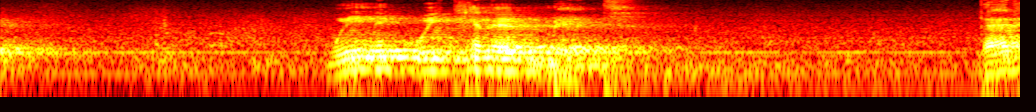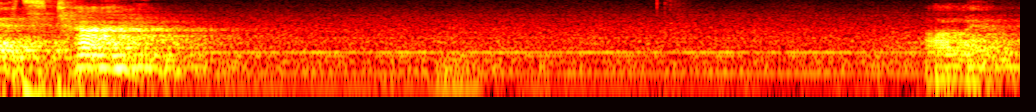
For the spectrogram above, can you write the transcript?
we, we can admit that it's time. Amen.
